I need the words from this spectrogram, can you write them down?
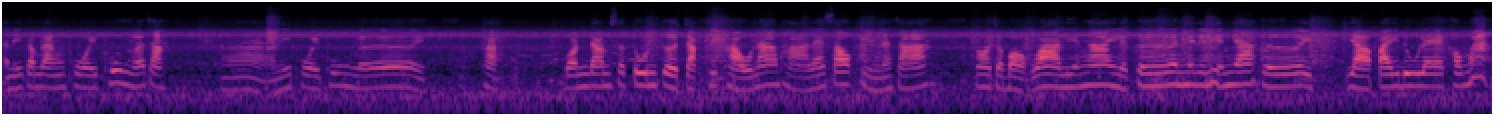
อันนี้กำลังพวยพุ่งแล้วจ้ะอ่าอันนี้พวยพุ่งเลยค่ะบอลดำสตูลเกิดจากภูเขาหน้าผาและซอกหินนะจ๊ะก็จะบอกว่าเลี้ยงง่ายเหลือเกิน ไม่ได้เลี้ยงยากเลย อย่าไปดูแลเขามาก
